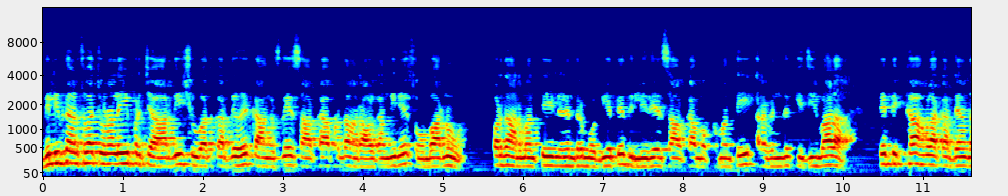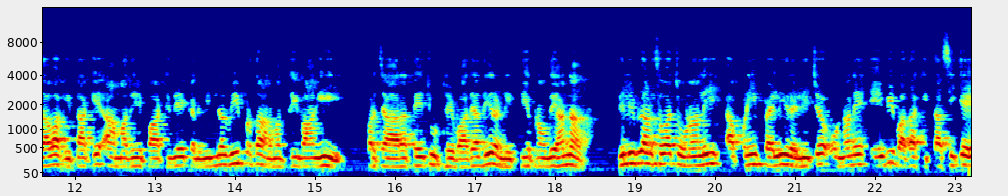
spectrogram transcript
ਦਿੱਲੀ ਵਿਧਾਨ ਸਭਾ ਚੋਣਾਂ ਲਈ ਪ੍ਰਚਾਰ ਦੀ ਸ਼ੁਰੂਆਤ ਕਰਦੇ ਹੋਏ ਕਾਂਗਰਸ ਦੇ ਸਾਬਕਾ ਪ੍ਰਧਾਨ ਰਾਹੁਲ ਗਾਂਧੀ ਨੇ ਸੋਮਵਾਰ ਨੂੰ ਪ੍ਰਧਾਨ ਮੰਤਰੀ ਨਰਿੰਦਰ ਮੋਦੀ ਅਤੇ ਦਿੱਲੀ ਦੇ ਸਾਬਕਾ ਮੁੱਖ ਮੰਤਰੀ ਅਰਵਿੰਦ ਕੇਜਰੀਵਾਲ ਤੇ ਤਿੱਖਾ ਹਮਲਾ ਕਰਦਿਆਂ ਦਾਅਵਾ ਕੀਤਾ ਕਿ ਆਮ ਆਦਮੀ ਪਾਰਟੀ ਦੇ ਕਨਵੀਨਰ ਵੀ ਪ੍ਰਧਾਨ ਮੰਤਰੀ ਵਾਂਗ ਹੀ ਪ੍ਰਚਾਰ ਅਤੇ ਝੂਠੇ ਵਾਅਦਿਆਂ ਦੀ ਰਣਨੀਤੀ ਅਪਣਾਉਂਦੇ ਹਨ। ਦਿੱਲੀ ਵਿਧਾਨ ਸਭਾ ਚੋਣਾਂ ਲਈ ਆਪਣੀ ਪਹਿਲੀ ਰੈਲੀ 'ਚ ਉਹਨਾਂ ਨੇ ਇਹ ਵੀ ਵਾਅਦਾ ਕੀਤਾ ਸੀ ਕਿ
